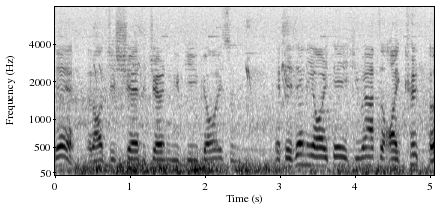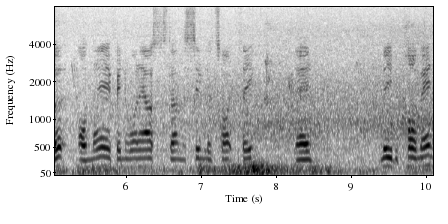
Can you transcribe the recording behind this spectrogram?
yeah and I'll just share the journey with you guys and if there's any ideas you have that I could put on there, if anyone else has done a similar type thing, then leave a comment,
